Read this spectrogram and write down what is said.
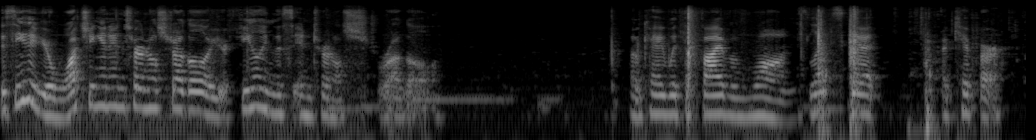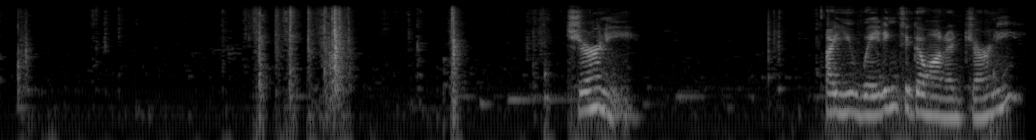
It's either you're watching an internal struggle or you're feeling this internal struggle. Okay, with the Five of Wands. Let's get a kipper. Journey. Are you waiting to go on a journey?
